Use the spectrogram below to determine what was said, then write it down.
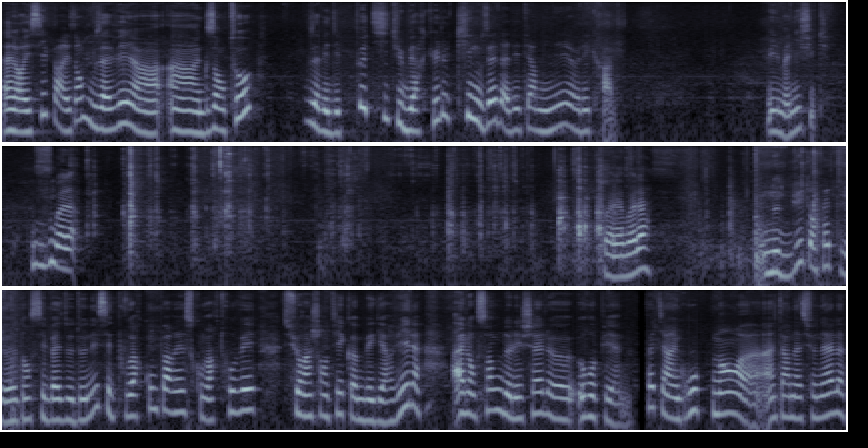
Alors ici, par exemple, vous avez un, un xantho, vous avez des petits tubercules qui nous aident à déterminer euh, les crabes. Il est magnifique. voilà. Voilà, voilà. Notre but, en fait, euh, dans ces bases de données, c'est de pouvoir comparer ce qu'on va retrouver sur un chantier comme Béguerville à l'ensemble de l'échelle euh, européenne. En fait, il y a un groupement euh, international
